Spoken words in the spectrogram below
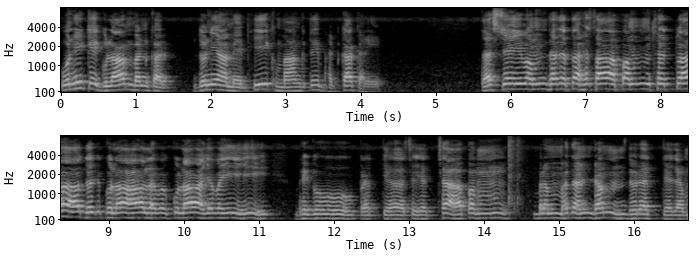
उन्हीं के गुलाम बनकर दुनिया में भीख मांगते भटका करे। तस्व ददतः सापम श्रुवा कुलाय वै भृगु प्रत्यक्षापम ब्रह्मदंडम दुरत्यजम।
